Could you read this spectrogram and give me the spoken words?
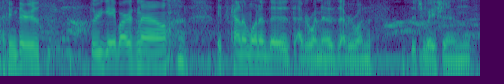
I think there's three gay bars now. It's kind of one of those everyone knows everyone's situations.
